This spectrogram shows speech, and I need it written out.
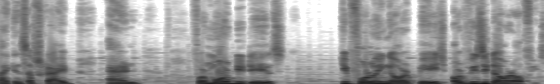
like and subscribe and for more details keep following our page or visit our office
